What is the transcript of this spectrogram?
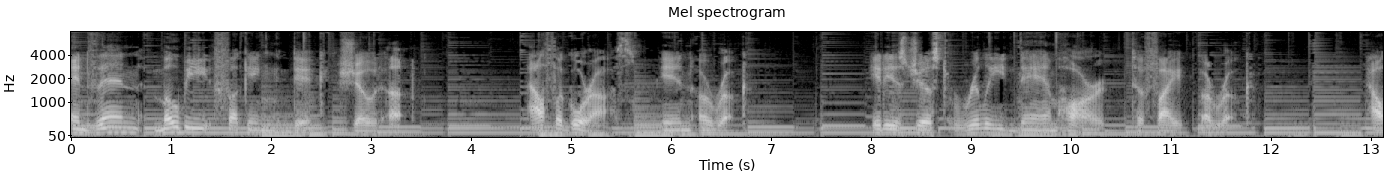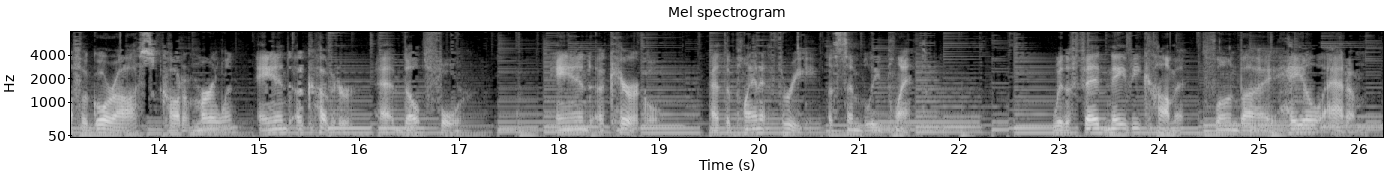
And then Moby fucking Dick showed up. Alpha Goros in a rook. It is just really damn hard to fight a rook. Alpha Goros caught a Merlin and a Covetor at Belt 4, and a Caracal at the Planet 3 assembly plant. With a Fed Navy Comet flown by Hale Adam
